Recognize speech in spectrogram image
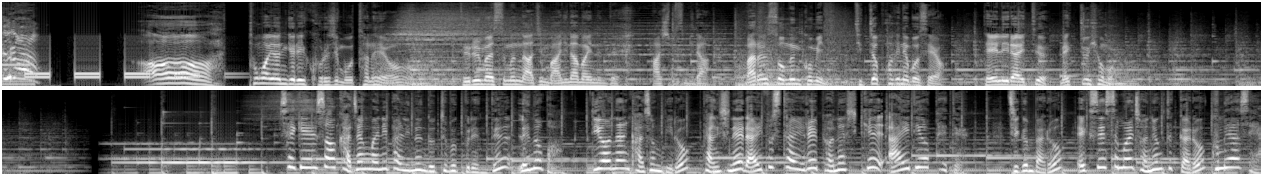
끊어. 아, 통화 연결이 고르지 못하네요. 들을 말씀은 아직 많이 남아 있는데 아쉽습니다. 말할 수 없는 고민 직접 확인해 보세요. 데일리라이트 맥주 효모. 세계에서 가장 많이 팔리는 노트북 브랜드 레노버. 뛰어난 가성비로 당신의 라이프 스타일을 변화시킬 아이디어 패드. 지금 바로 액세스몰 전용 특가로 구매하세요.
